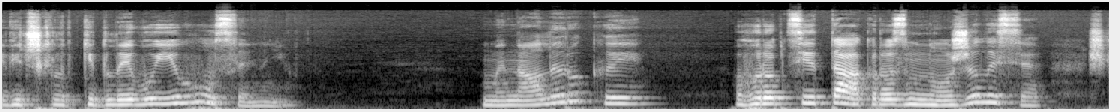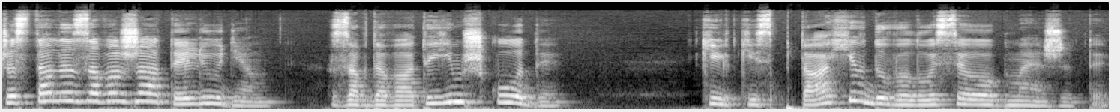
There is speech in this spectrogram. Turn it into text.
від шкідливої гусені. Минали роки. Горобці так розмножилися, що стали заважати людям, завдавати їм шкоди. Кількість птахів довелося обмежити.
